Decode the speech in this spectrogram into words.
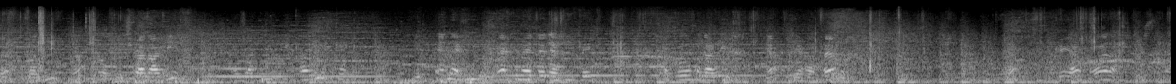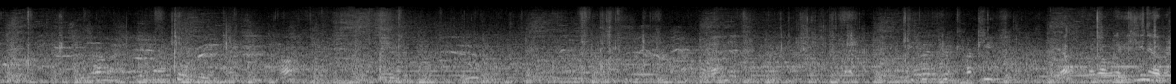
Ja, van hier, ja. Je gaat naar hier. En dan ga hier kijken. Die energie, weg met energie, kijk. Van boven naar hier. Ja, je gaat verder. Ja, oké, ja, voilà. Weer. Ja. Wat we gezien hebben.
